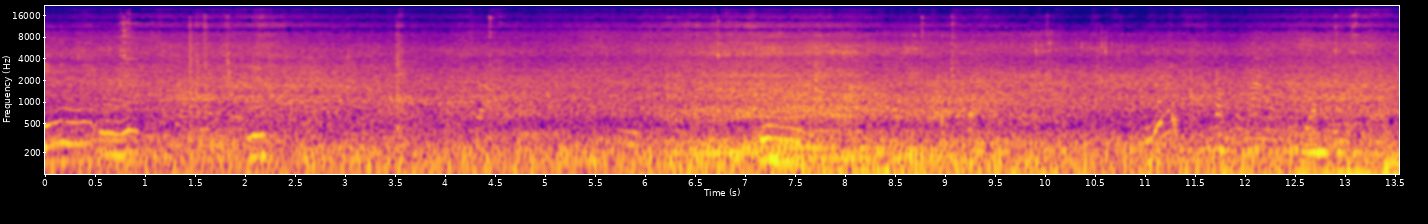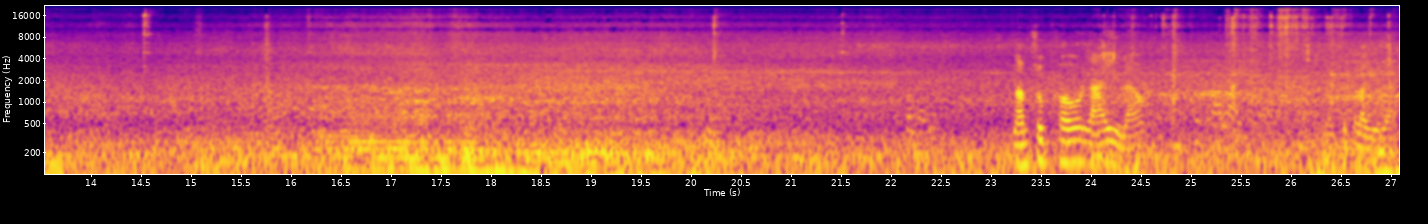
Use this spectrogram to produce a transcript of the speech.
ยืนอืมน้ำข้นมากเลยนะเดี๋ยวมัน น้ำซุปเขาไล่อยู่แล้วอร่อยน้ำซุปเราอยู่แล้ว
